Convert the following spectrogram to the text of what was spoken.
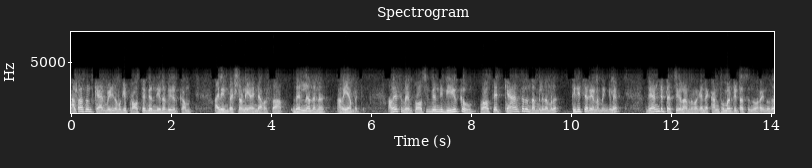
Ultrasound scan വഴി നമുക്ക് ഈ പ്രോസ്റ്റേറ്റ് ഗ്രന്ഥിയുടെ വീർക്കം അതിൽ ഇൻഫെക്ഷൻ ഉണ്ടെങ്കിൽ അതിന്റെ അവസ്ഥ ഇതെല്ലാം തന്നെ അറിയാൻ പറ്റും. അതേസമയം പ്രോസ്റ്റേറ്റ് ഗ്രന്ഥി വീർക്കവും പ്രോസ്റ്റേറ്റ് ക്യാൻസറും തമ്മിൽ നമ്മൾ തിരിച്ചറിയണമെങ്കിൽ രണ്ട് ടെസ്റ്റുകളാണ് നമുക്ക് അതിന്റെ കൺഫർമേറ്ററി ടെസ്റ്റ് എന്ന് പറയുന്നത്.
